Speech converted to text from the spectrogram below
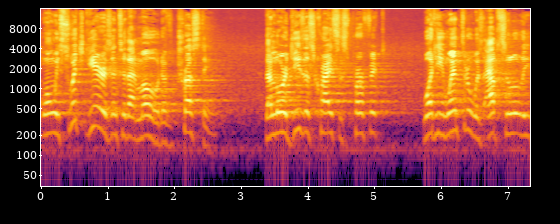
when we switch gears into that mode of trusting that Lord Jesus Christ is perfect, what he went through was absolutely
